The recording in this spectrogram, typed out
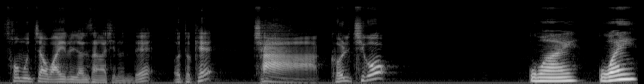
소문자 Y를 연상하시는데 어떻게? 자 걸치고 Y, way,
